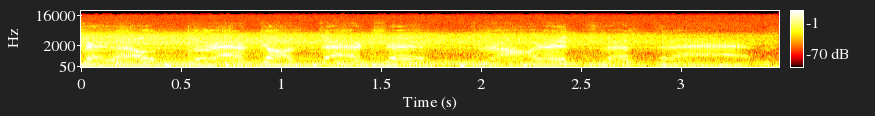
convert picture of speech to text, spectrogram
Record rekonstrukcji, rolnic wystrzelam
